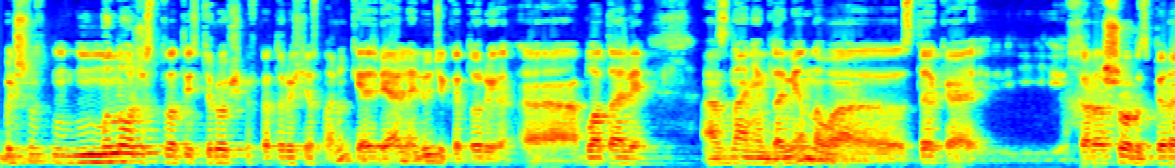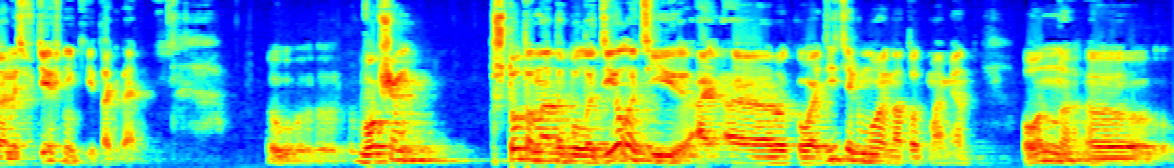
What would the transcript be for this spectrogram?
большинство, множество тестировщиков, которые сейчас на рынке, а реально люди, которые э, обладали э, знанием доменного стека хорошо разбирались в технике и так далее. В общем, что-то надо было делать, и а, а, руководитель мой на тот момент, он э,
